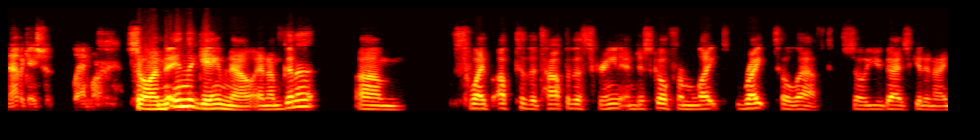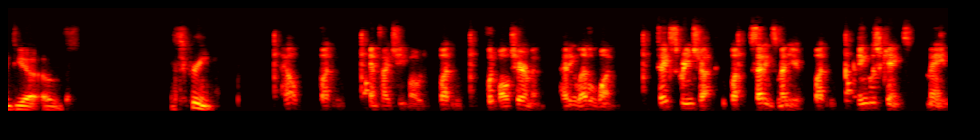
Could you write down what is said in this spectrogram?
Navigation. Landmark. So I'm in the game now, and I'm gonna um, swipe up to the top of the screen and just go from light right to left, so you guys get an idea of the screen. Help button. Anti cheat mode button. Football chairman. Heading level one. Take screenshot. But settings menu button. English Kings. Main.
